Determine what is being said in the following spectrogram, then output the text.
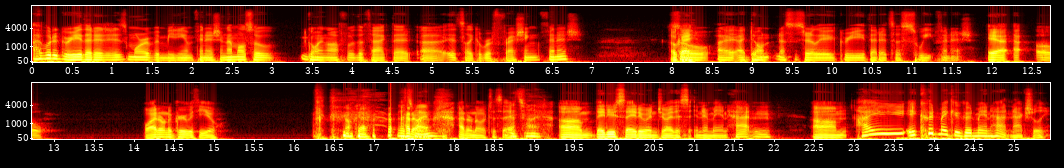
I would agree that it is more of a medium finish, and I'm also going off of the fact that uh, it's like a refreshing finish. Okay. So I, I don't necessarily agree that it's a sweet finish. Yeah. I, oh. Well, I don't agree with you. Okay, I that's don't fine. Know. I don't know what to say. That's fine. Um, they do say to enjoy this in a Manhattan. Um, I it could make a good Manhattan actually.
